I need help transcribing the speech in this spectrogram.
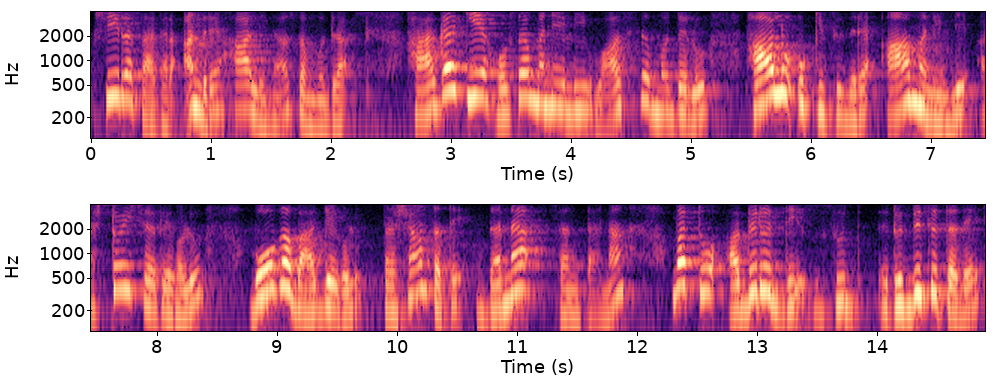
ಕ್ಷೀರಸಾಗರ, ಅಂದರೆ ಹಾಲಿನ ಸಮುದ್ರ. ಹಾಗಾಗಿಯೇ ಹೊಸ ಮನೆಯಲ್ಲಿ ವಾಸಿಸ ಮೊದಲು ಹಾಲು ಉಕ್ಕಿಸಿದರೆ ಆ ಮನೆಯಲ್ಲಿ ಅಷ್ಟೈಶ್ವರ್ಯಗಳು ಭೋಗ ಭಾಗ್ಯಗಳು ಪ್ರಶಾಂತತೆ, ಧನ ಸಂತಾನ ಮತ್ತು ಅಭಿವೃದ್ಧಿ ವೃದ್ಧಿಸುತ್ತದೆ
